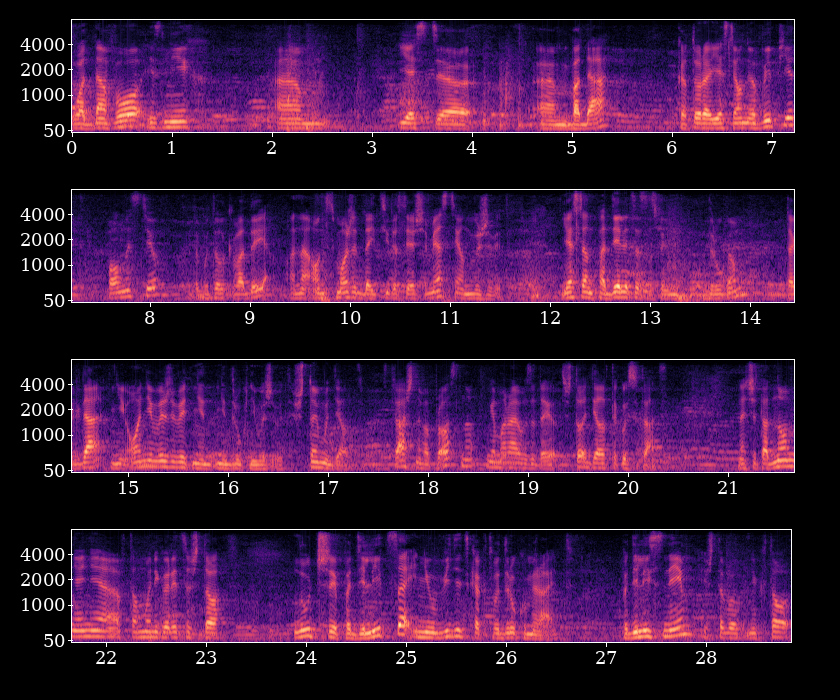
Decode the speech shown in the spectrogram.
у одного из них эм, есть э, эм, вода, которая, если он ее выпьет полностью, это бутылка воды, она, он сможет дойти до следующего места, и он выживет. Если он поделится со своим другом, тогда ни он не выживет, ни, ни друг не выживет. Что ему делать? Страшный вопрос, но Гамара его задает. Что делать в такой ситуации? Значит, одно мнение в Талмуде говорится, что лучше поделиться и не увидеть, как твой друг умирает. Поделись с ним, и чтобы никто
